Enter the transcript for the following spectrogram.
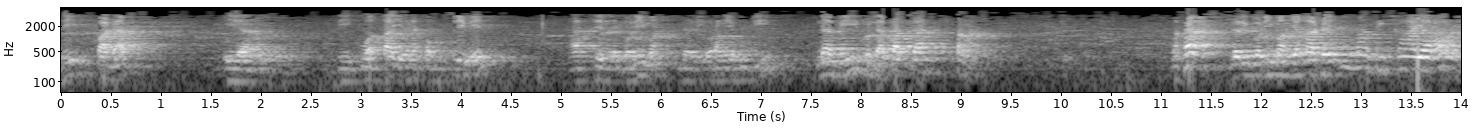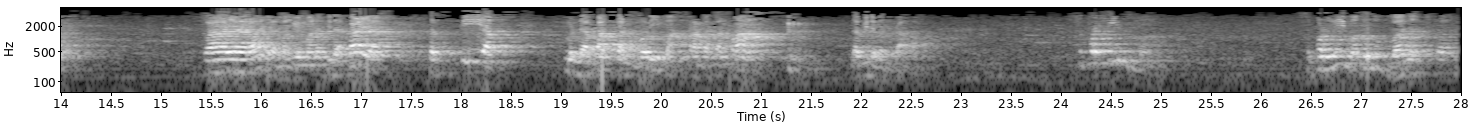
Jadi padat yang dikuasai oleh kaum muslimin hasil ghanimah dari orang Yahudi, Nabi mendapatkan setengah. Maka dari ghanimah yang ada itu Nabi kaya raya. Kaya raya, bagaimana tidak kaya? Setiap mendapatkan ghanimah rampasan perang, Nabi dapat berapa? Seperlima. Seperlima tentu banyak sekali.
